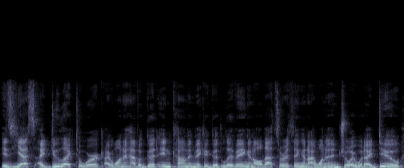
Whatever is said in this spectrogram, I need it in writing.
is yes, I do like to work. I wanna have a good income and make a good living and all that sort of thing, and I wanna enjoy what I do,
